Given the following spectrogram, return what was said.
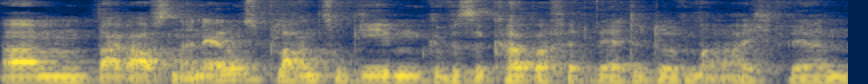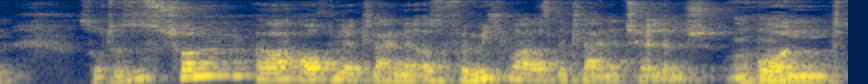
ähm, da darf es einen Ernährungsplan zu geben, gewisse Körperfettwerte dürfen erreicht werden. So, das ist schon äh, auch eine kleine, also für mich war das eine kleine Challenge. Und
